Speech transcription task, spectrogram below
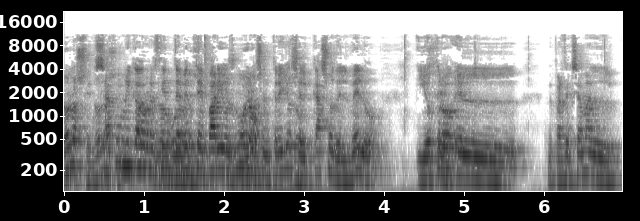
no lo sé, no se lo ha sé. publicado recientemente varios números, entre ellos el caso del velo y otro Sí. el... Me parece que se llama el,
